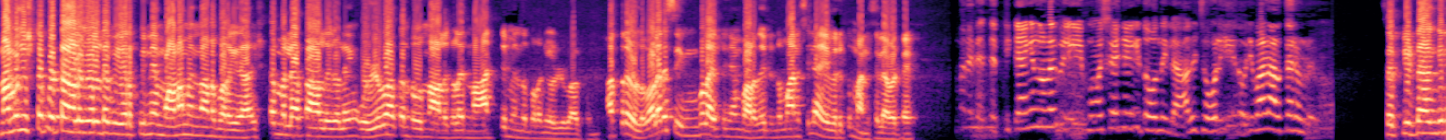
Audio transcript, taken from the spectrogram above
നമുക്ക് ഇഷ്ടപ്പെട്ട ആളുകളുടെ വിയർപ്പിനെ മണം എന്നാണ് പറയുക. ഇഷ്ടമല്ലാത്ത ആളുകളെയും ഒഴിവാക്കാൻ തോന്നുന്ന ആളുകളെ നാറ്റം എന്ന് പറഞ്ഞ് ഒഴിവാക്കും അത്രേ ഉള്ളൂ. വളരെ സിമ്പിൾ ആയിട്ട് ഞാൻ പറഞ്ഞിട്ടുണ്ട്. മനസ്സിലായവർക്ക് മനസ്സിലാവട്ടെ. ഈ മോശമായിട്ട് എനിക്ക് തോന്നില്ല അത് ജോലി ഒരുപാട് ആൾക്കാരുണ്ട്. സെപ്റ്റി ടാങ്കിൽ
